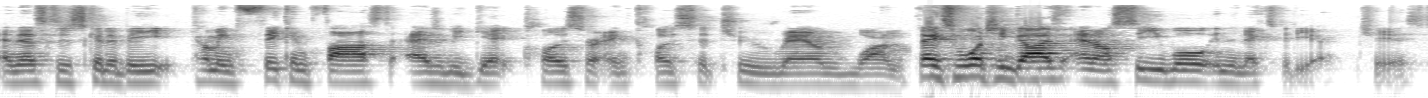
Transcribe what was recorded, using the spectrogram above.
and that's just going to be coming thick and fast as we get closer and closer to round one. Thanks for watching, guys, and I'll see you all in the next video. Cheers.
